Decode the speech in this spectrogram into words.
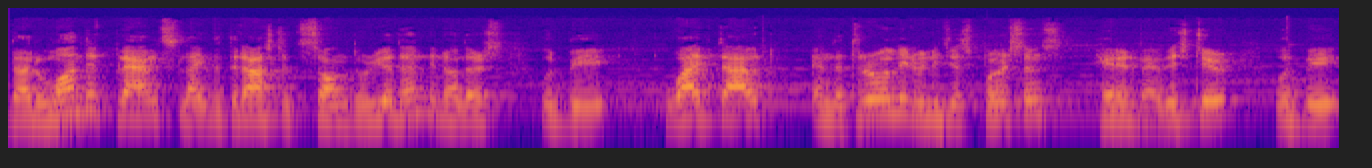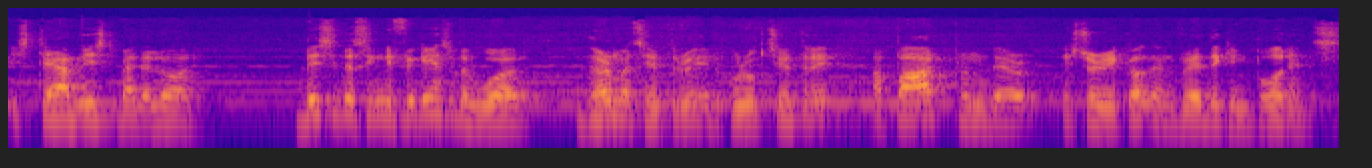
the unwanted plants like Dhritarashtra's son Duryodhan and others would be wiped out, and the thoroughly religious persons, headed by Yudhishthir, would be established by the Lord. This is the significance of the word Dharma Kshetra and Kurukshetra apart from their historical and Vedic importance.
